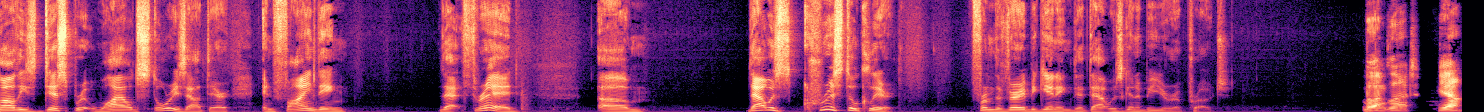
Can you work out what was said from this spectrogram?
all these disparate wild stories out there and finding that thread um, that was crystal clear from the very beginning that that was going to be your approach. Well, I'm glad. Yeah,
